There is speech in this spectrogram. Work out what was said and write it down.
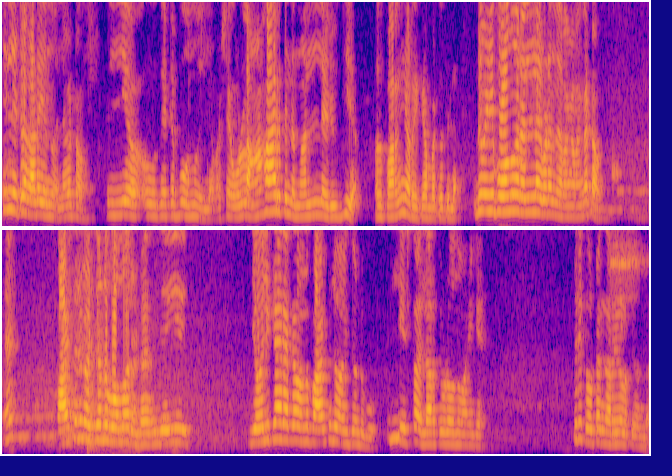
ചില്ലിട്ട കടയൊന്നും അല്ല കേട്ടോ. വലിയ ഗെറ്റപ്പ് ഒന്നുമില്ല പക്ഷെ ഉള്ള ആഹാരത്തിന്റെ നല്ല രുചിയാ. അത് പറഞ്ഞറിയിക്കാൻ പറ്റത്തില്ല. ഇതുവഴി പോകുന്നവരെല്ലാം ഇവിടെ നിന്ന് ഇറങ്ങണം കേട്ടോ. പാഴ്സൽ മേടിച്ചോണ്ട് പോകുന്നവരുണ്ട്. ഈ ജോലിക്കാരൊക്കെ വന്ന് പാഴ്സൽ വാങ്ങിച്ചോണ്ട് പോകും. വലിയ ഇഷ്ടം എല്ലാവർക്കും ഇവിടെ ഒന്ന് വാങ്ങിക്കാൻ. ഒത്തിരി കൂട്ടം കറികളൊക്കെ ഉണ്ട്.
